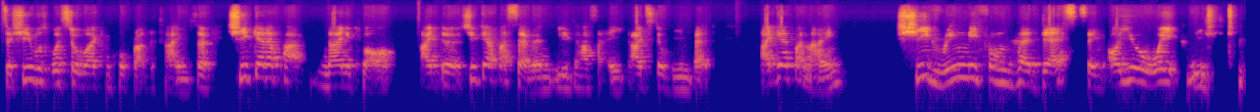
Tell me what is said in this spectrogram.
so she was was still working corporate at the time, so she'd get up at nine o'clock. I uh, she'd get up at seven, leave the house at eight. I'd still be in bed. I'd get up at nine she'd ring me from her desk saying, Are you awake? We need to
